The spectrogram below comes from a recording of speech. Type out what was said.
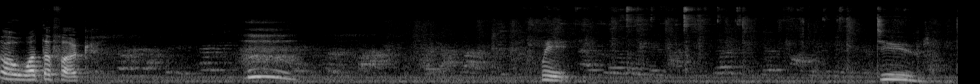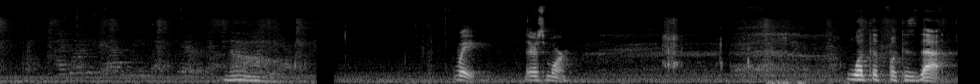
Oh, what the fuck? Wait. Dude. No. Wait, there's more. What the fuck is that?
